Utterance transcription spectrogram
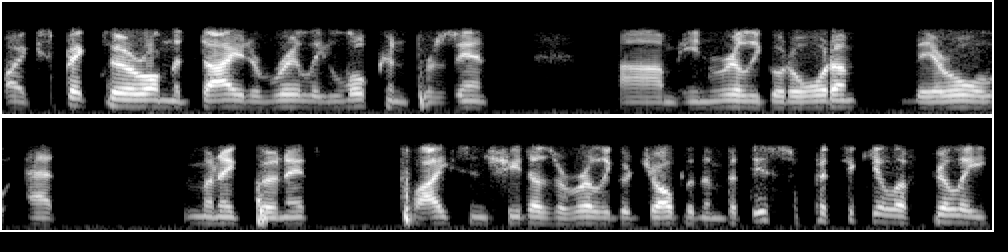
I expect her on the day to really look and present um, in really good order. They're all at Monique Burnett's place, and she does a really good job with them. But this particular filly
